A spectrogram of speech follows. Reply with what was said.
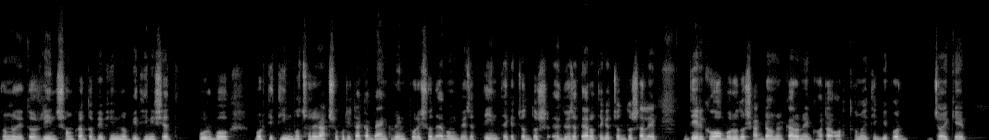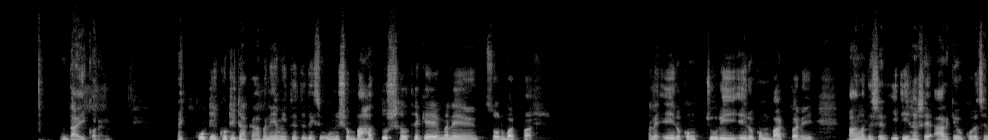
প্রণোদিত ঋণ সংক্রান্ত বিভিন্ন বিধিনিষেধ, পূর্ববর্তী তিন বছরের আটশো কোটি টাকা ব্যাংক ঋণ পরিশোধ এবং দুই থেকে চোদ্দ দুই থেকে চোদ্দ সালে দীর্ঘ অবরোধ ও শাটডাউনের কারণে ঘটা অর্থনৈতিক বিপর্যয়কে দায়ী করেন। কোটি কোটি টাকা। মানে আমি তো এতে দেখছি উনিশশো বাহাত্তর সাল থেকে মানে চোর বাটপার। মানে এইরকম চুরি, এইরকম বাটপারি বাংলাদেশের ইতিহাসে আর কেউ করেছেন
